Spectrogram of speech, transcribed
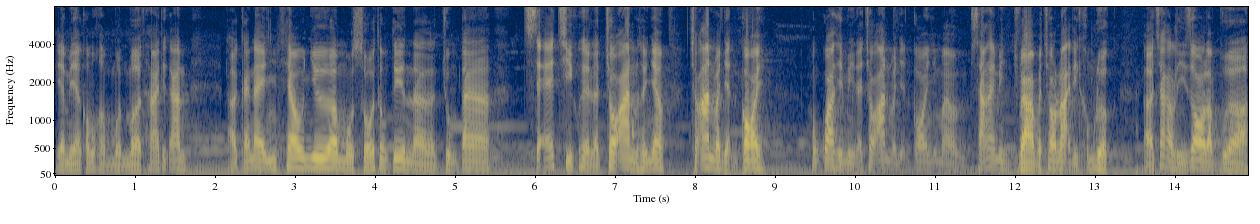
Bây mình đang có một khoảng một m hai thức ăn à, cái này theo như ờ, một số thông tin là chúng ta sẽ chỉ có thể là cho ăn thôi nha cho ăn và nhận coi. Hôm qua thì mình đã cho ăn và nhận coi nhưng mà sáng nay mình vào và cho lại thì không được. À, chắc là lý do là vừa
